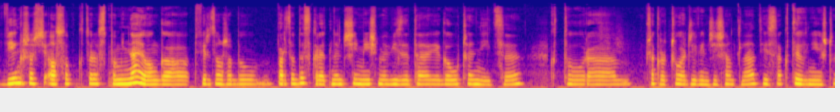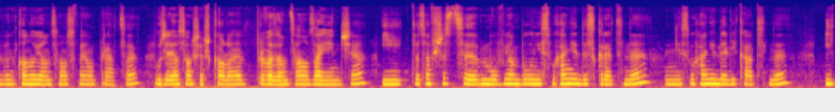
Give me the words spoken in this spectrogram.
Większość osób, które wspominają go, twierdzą, że był bardzo dyskretny. Dzisiaj mieliśmy wizytę jego uczennicy, która przekroczyła 90 lat, jest aktywnie jeszcze wykonującą swoją pracę, udzielającą się w szkole, prowadzącą zajęcia. I to, co wszyscy mówią, był niesłychanie dyskretny, niesłychanie delikatny. I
